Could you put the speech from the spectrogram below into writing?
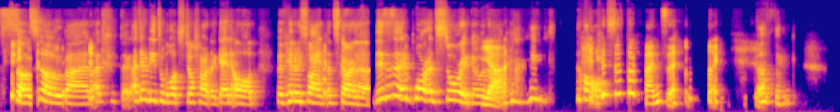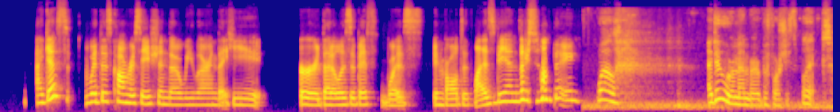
so so bad. I, I don't need to watch Josh Hartnett getting it on with Hilary Swank and Scarlett. This is an important story going Yeah. on. no, it's just offensive. Like nothing. I guess with this conversation though, we learned that he or that Elizabeth was involved with lesbians or something. Well, I do remember before she split.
